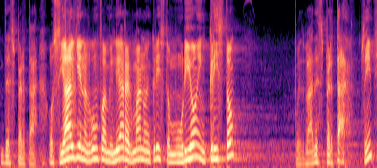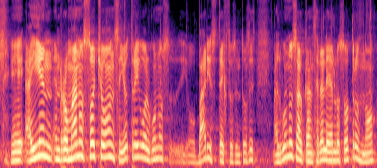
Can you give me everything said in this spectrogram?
despertar. O si alguien, algún familiar, hermano en Cristo, murió en Cristo, pues va a despertar. ¿Sí? Eh, ahí en, en Romanos 8:11, yo traigo algunos o varios textos, entonces algunos alcanzaré a leer, los otros no,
